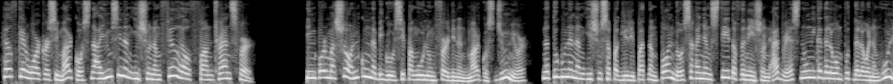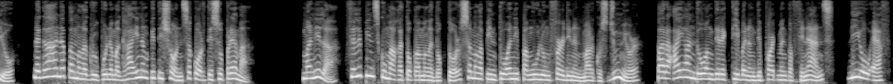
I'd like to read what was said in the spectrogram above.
healthcare worker si Marcos na ayusin ang isyu ng PhilHealth Fund Transfer. Impormasyon kung nabigo si Pangulong Ferdinand Marcos Jr., natugunan ng isyu sa paglilipat ng pondo sa kanyang State of the Nation address noong ika-22 ng Hulyo, naghahanap ang mga grupo na maghain ng petisyon sa Korte Suprema. Manila, Philippines kumakatok ang mga doktor sa mga pintuan ni Pangulong Ferdinand Marcos Jr. para ayando ang direktiba ng Department of Finance, DOF,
